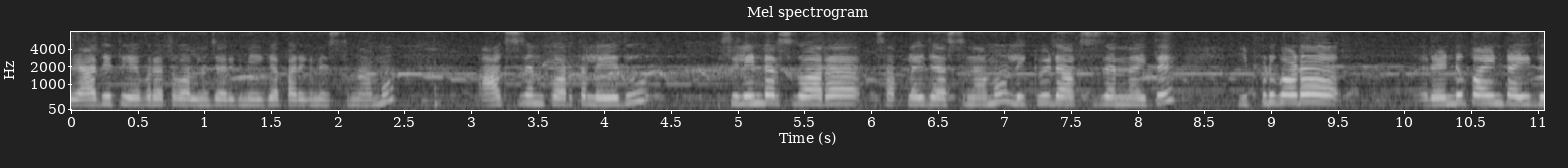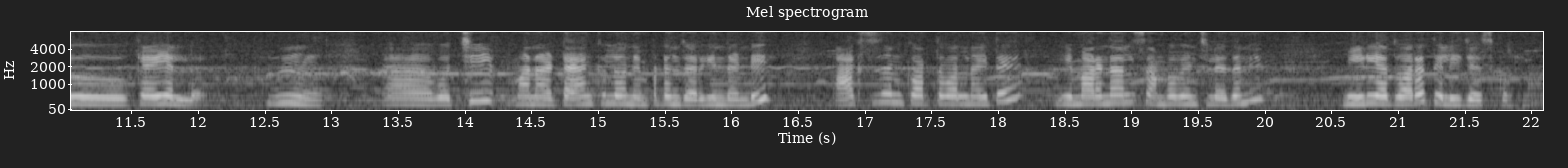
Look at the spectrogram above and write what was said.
వ్యాధి తీవ్రత వలన జరిగినాయిగా పరిగణిస్తున్నాము. ఆక్సిజన్ కొరత లేదు. సిలిండర్స్ ద్వారా సప్లై చేస్తున్నాము. లిక్విడ్ ఆక్సిజన్ అయితే ఇప్పుడు కూడా రెండు పాయింట్ ఐదు కేఎల్. వచ్చి మన ట్యాంకులో నింపడం జరిగిందండి. ఆక్సిజన్ కొరత వలన అయితే ఈ మరణాలు సంభవించలేదని మీడియా ద్వారా తెలియజేసుకుంటున్నాం.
